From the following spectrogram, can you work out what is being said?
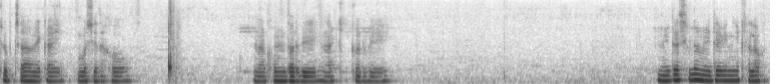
চুপচাপ একাই বসে থাকো। না ঘুম ধরবে, না কি করবে। মেয়েটা ছিল, মেয়েটাকে নিয়ে খেলা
